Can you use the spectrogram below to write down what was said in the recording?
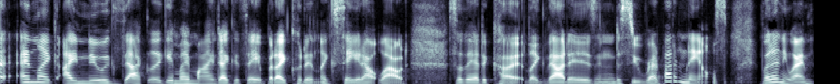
and like I knew exactly like in my mind I could say it, but I couldn't like say it out loud. So they had to cut like that is and to do red bottom nails. But anyway,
